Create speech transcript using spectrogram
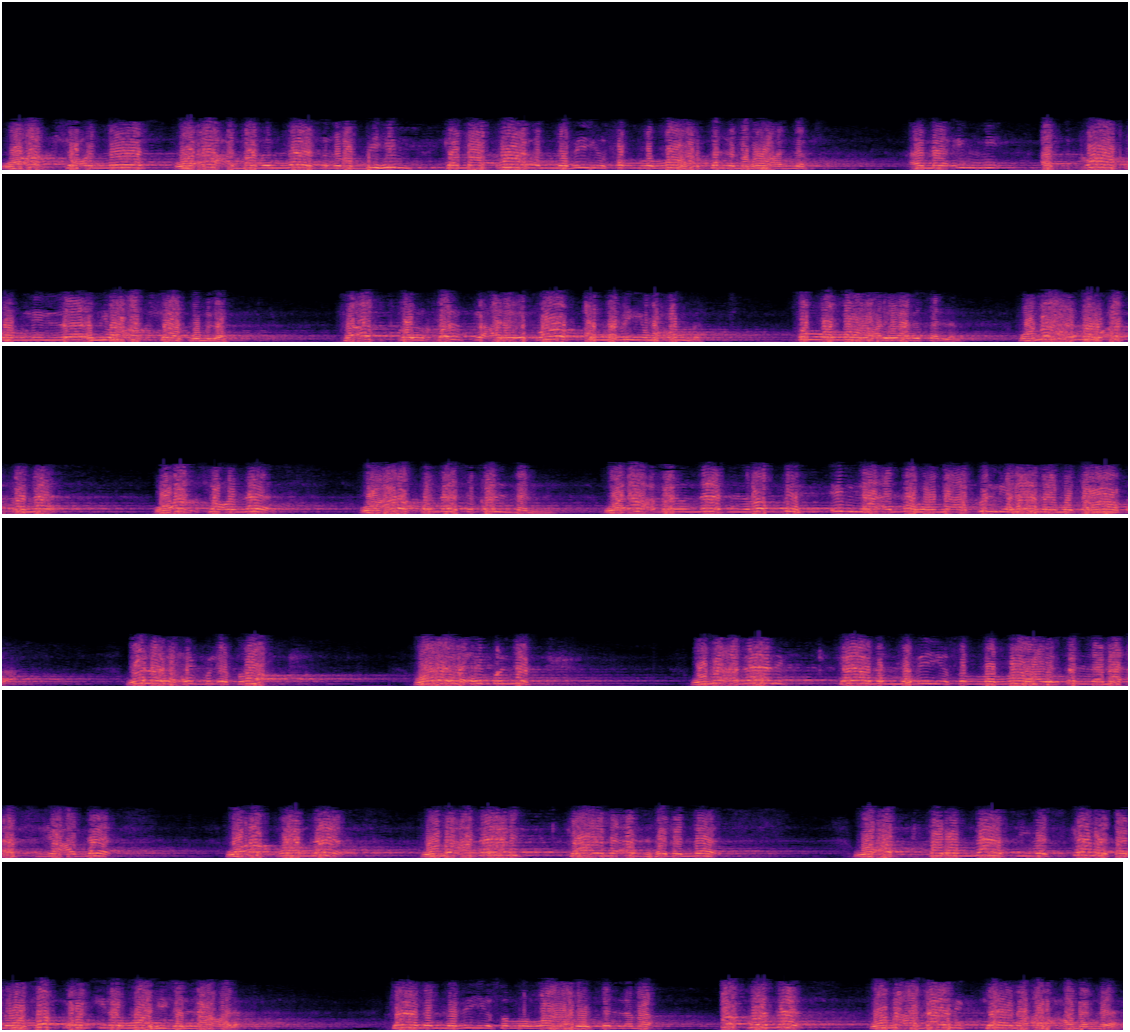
وأخشع الناس وأعبد الناس لربهم كما قال النبي صلى الله عليه وسلم هو عن نفسه أما إني أتقاكم لله وأخشاكم له. فأتقى الخلق على إطلاق النبي محمد صلى الله عليه وسلم. ومع أنه أتقى الناس وأخشع الناس وأرق الناس قلبا وأعبد الناس لربه إلا أنه مع كل هذا متواضع. ولا يحب الإطراء ولا يحب المدح. ومع ذلك كان النبي صلى الله عليه وسلم أشجع الناس وأقوى الناس. ومع ذلك كان أزهد الناس وأكثر الناس مسكنة وفقرا إلى الله جل وعلا. كان النبي صلى الله عليه وسلم أقوى الناس. ومع ذلك كان أرحم الناس.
